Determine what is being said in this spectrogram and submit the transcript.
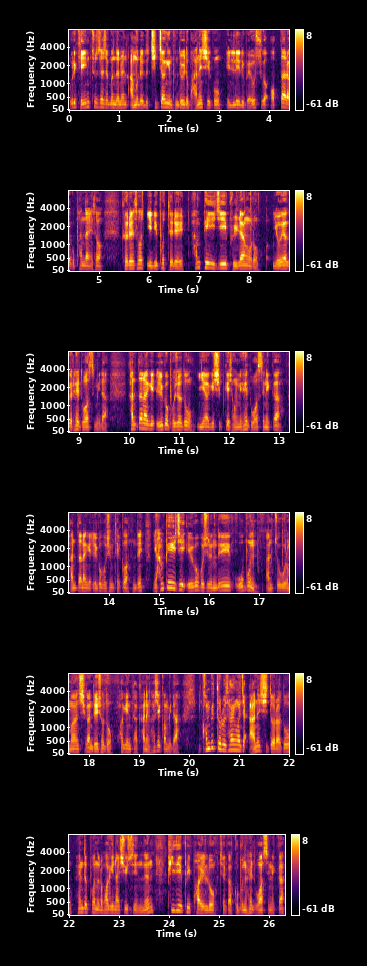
우리 개인 투자자분들은 아무래도 직장인 분들도 많으시고 일일이 외울 수가 없다라고 판단해서 그래서 이 리포트를 한 페이지 분량으로 요약을 해 놓았습니다. 간단하게 읽어보셔도 이해하기 쉽게 정리해 놓았으니까 간단하게 읽어보시면 될 것 같은데 이 한 페이지 읽어보시는데 5분 안쪽으로만 시간 내셔도 확인 다 가능하실 겁니다. 컴퓨터를 사용하지 않으시더라도 핸드폰으로 확인하실 수 있는 PDF 파일로 제가 구분을 해 놓았으니까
